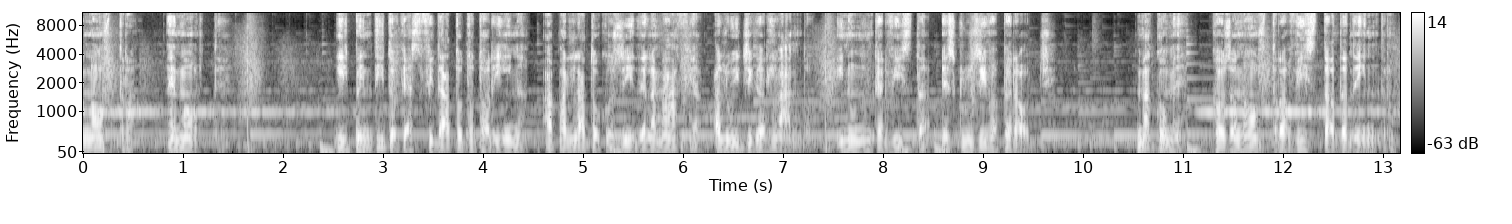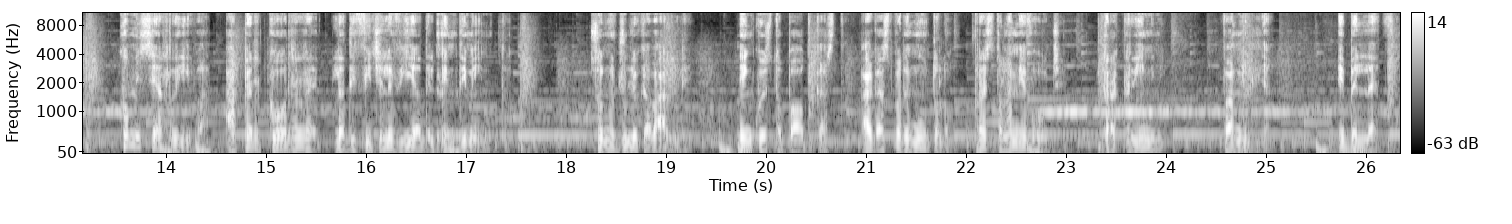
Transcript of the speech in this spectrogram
nostra è morte. Il pentito che ha sfidato Totorina ha parlato così della mafia a Luigi Garlando in un'intervista esclusiva per oggi. Ma com'è Cosa Nostra vista da dentro? Come si arriva a percorrere la difficile via del pentimento? Sono Giulio Cavalli e in questo podcast a Gaspare Mutolo presto la mia voce tra crimini, famiglia e bellezza.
